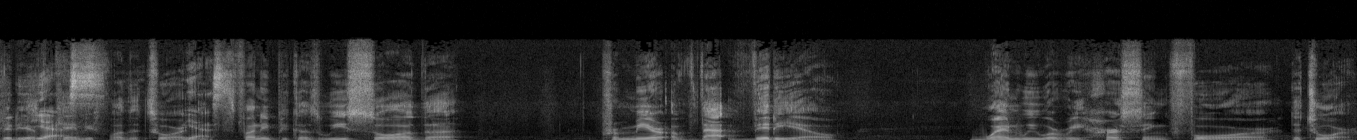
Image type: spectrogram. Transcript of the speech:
video Yes. came before the tour. Yes. It's funny because we saw the premiere of that video when we were rehearsing for the tour.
